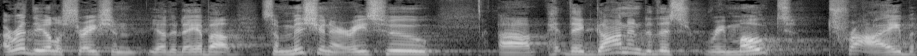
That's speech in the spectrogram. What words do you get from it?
I read the illustration the other day about some missionaries who uh, they'd gone into this remote tribe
